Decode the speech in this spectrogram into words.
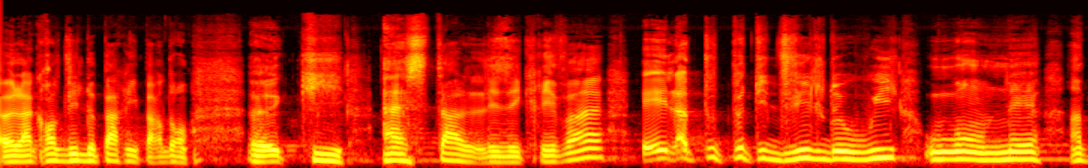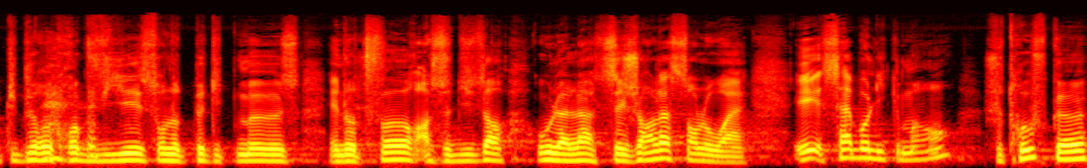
euh, la grande ville de Paris, pardon, euh, qui installe les écrivains, et la toute petite ville de Oui, où on est un petit peu recroquevillé sur notre petite Meuse et notre fort, en se disant, oh là là, ces gens-là sont loin. Et symboliquement, je trouve que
